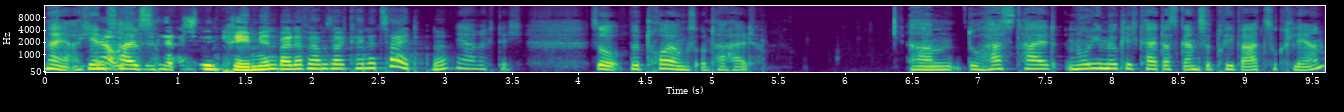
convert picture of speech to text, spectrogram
Naja, jedenfalls. Ja, und halt nicht in Gremien, weil dafür haben sie halt keine Zeit, ne? Ja, richtig. So, Betreuungsunterhalt. Ähm, du hast halt nur die Möglichkeit, das Ganze privat zu klären.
